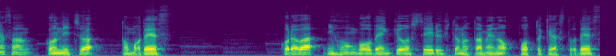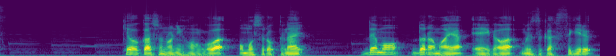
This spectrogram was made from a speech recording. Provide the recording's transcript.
皆さん、こんにちは。ともです。これは日本語を勉強している人のためのポッドキャストです。教科書の日本語は面白くない。でも、ドラマや映画は難しすぎる。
